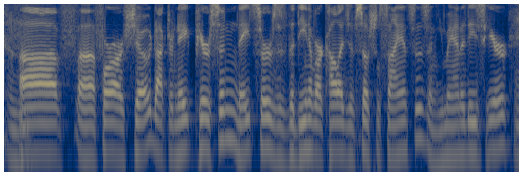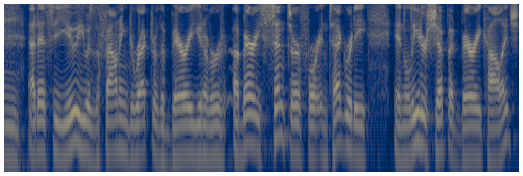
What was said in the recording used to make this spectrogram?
mm-hmm. uh, f- uh, for our show, Dr. Nate Pearson. Nate serves as the dean of our College of Social Sciences and Humanities here mm. at SEU. He was the founding director of the Berry, Univers- uh, Berry Center for Integrity and Leadership at Berry College.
